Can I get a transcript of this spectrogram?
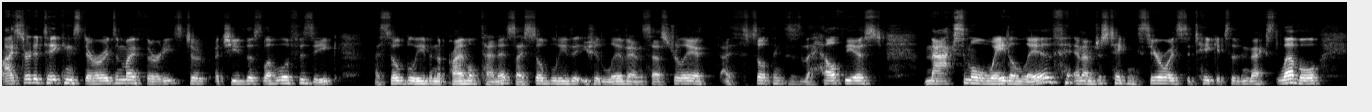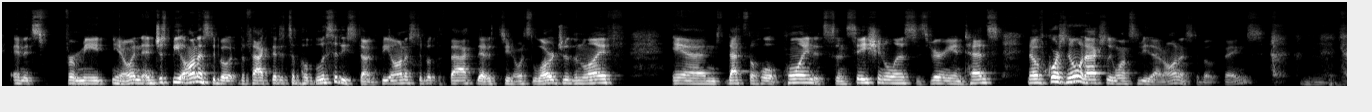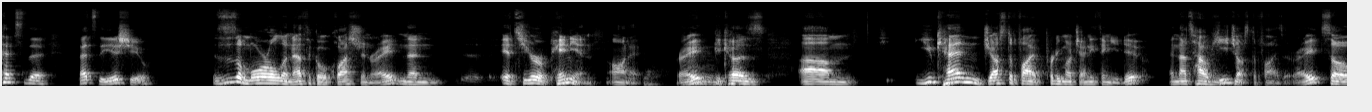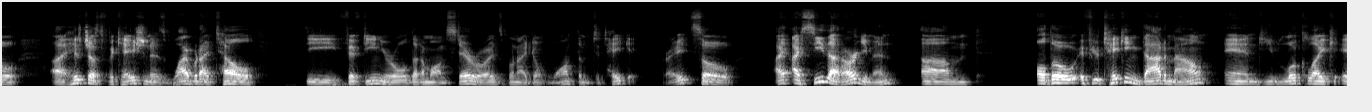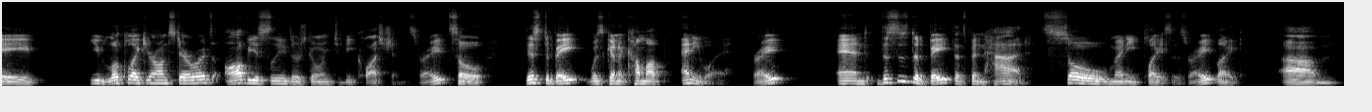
I started taking steroids in my 30s to achieve this level of physique. I still believe in the primal tenets. I still believe that you should live ancestrally. I, I still think this is the healthiest, maximal way to live. And I'm just taking steroids to take it to the next level. And it's for me, you know, and, and just be honest about the fact that it's a publicity stunt. Be honest about the fact that it's, you know, it's larger than life. And that's the whole point. It's sensationalist. It's very intense. Now, of course, no one actually wants to be that honest about things. Mhm. That's the that's the issue. This is a moral and ethical question, right? And then uh, it's your opinion on it, right? Mm. Because um, you can justify pretty much anything you do, and that's how he justifies it, right? So uh, his justification is, why would I tell the 15 year old that I'm on steroids when I don't want them to take it, right? So I, I see that argument. Um, although if you're taking that amount and you look like a you look like you're on steroids, obviously there's going to be questions, right? So this debate was going to come up anyway, right? And this is a debate that's been had so many places, right? Like, um,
